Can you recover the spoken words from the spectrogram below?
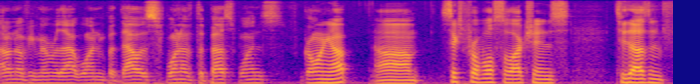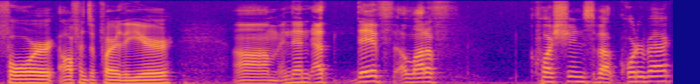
I don't know if you remember that one, but that was one of the best ones growing up. Um, six Pro Bowl selections, 2004 Offensive Player of the Year, um, and then at, they have a lot of questions about quarterback,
